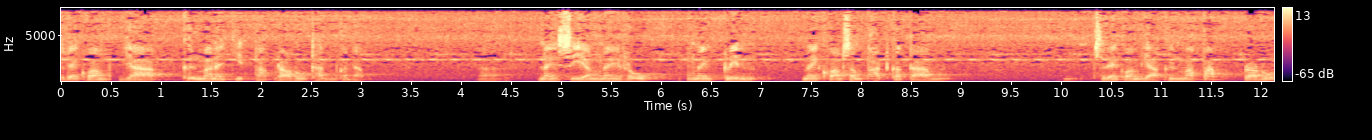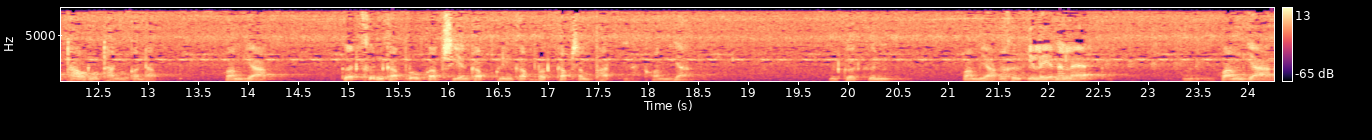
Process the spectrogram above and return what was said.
แสดงความอยากขึ้นมาในจิตปั๊บเรารู้ทันก็ดับ ในเสียงในรูป ในกลิ่น ในความสัมผัสก็ตาม แสดงความอยากขึ้นมาปั๊บเรารู้เท่ารู้ทันก็ดับ ความอยากเกิดขึ้นกับรูปกับเสียงกับกลิ่นกับรสกับสัมผัสความอยาก มันเกิดขึ้น ความอยากก็คือกิเลสนั่นแหละ ความอยาก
